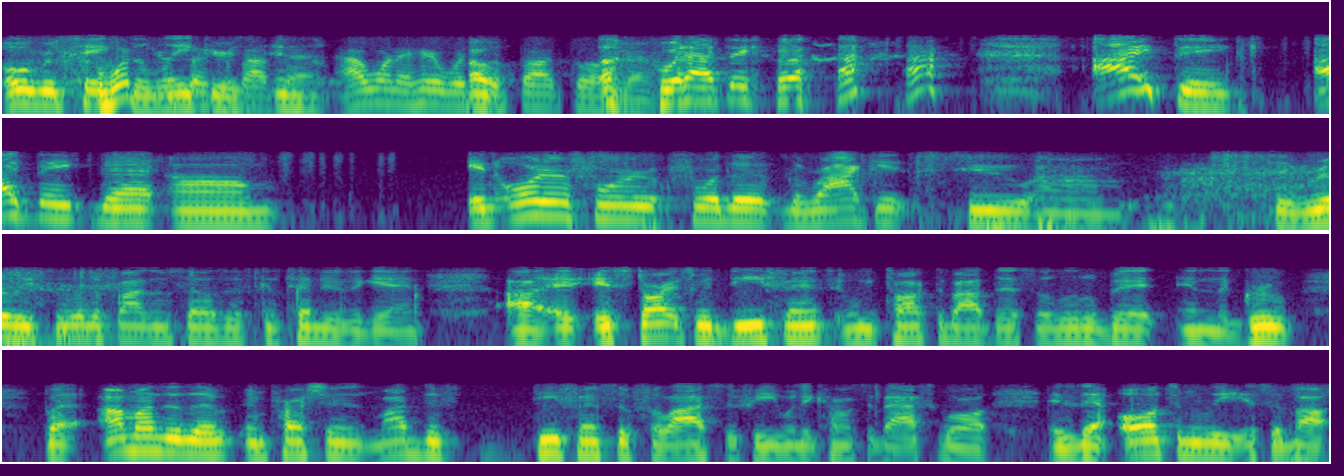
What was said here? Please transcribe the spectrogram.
overtake what the Lakers? Think about in that? the... I want to hear what oh. your thoughts on that. what I think? I think I think that um, in order for for the the Rockets to um, to really solidify themselves as contenders again, uh, it, it, starts with defense, and we talked about this a little bit in the group. But I'm under the impression my def- defensive philosophy when it comes to basketball is that ultimately it's about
